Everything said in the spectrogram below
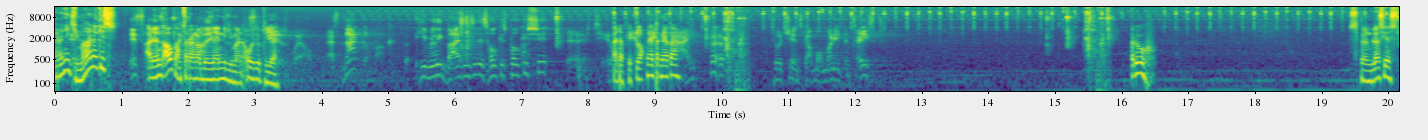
Caranya gimana, guys? Ada yang tahu kah cara ngambilnya ini gimana? Oh, itu dia. Ada picklocknya ternyata. Aduh. 19, guys.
